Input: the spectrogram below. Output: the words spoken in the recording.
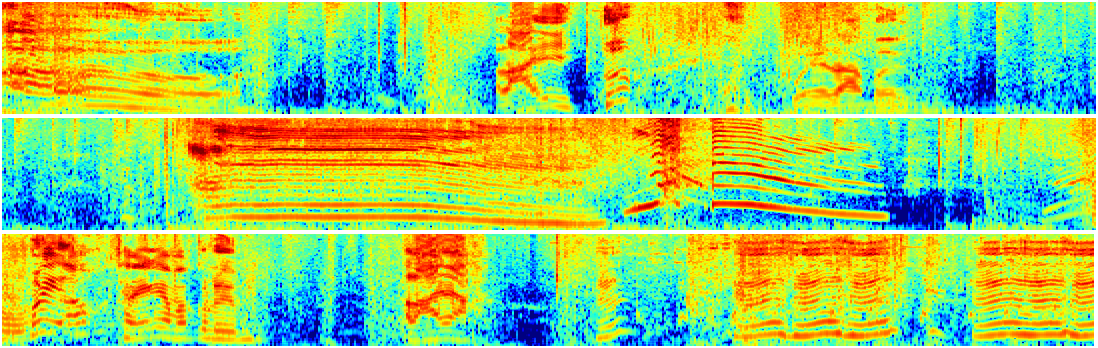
โอ้อะไร ฮึบเวลามึงอืม เฮ้ย เอ้าใช้ยังไงวะกูลืม อะไรอะฮึฮึฮึฮึฮึฮึ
